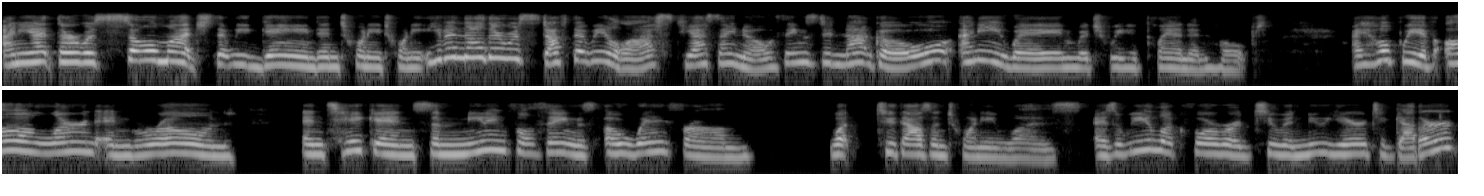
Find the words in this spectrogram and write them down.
And yet there was so much that we gained in 2020, even though there was stuff that we lost. Yes, I know things did not go any way in which we had planned and hoped. I hope we have all learned and grown and taken some meaningful things away from what 2020 was as we look forward to a new year together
